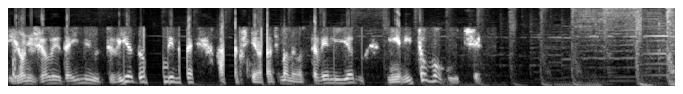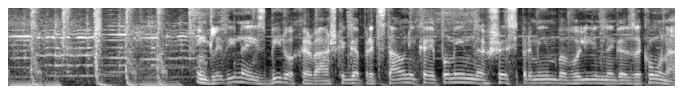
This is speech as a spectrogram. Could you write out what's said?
i oni žele da imaju dvije domovine, a bošnjacima ne ostave ni jednu. Nije ni to moguće. Glede na izbiro hrvaškega predstavnika je pomembna še sprememba volilnega zakona,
